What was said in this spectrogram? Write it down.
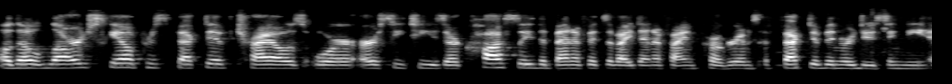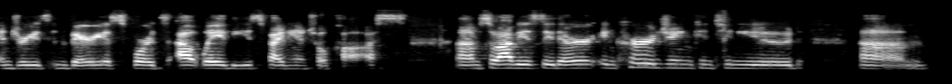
Although large scale prospective trials or RCTs are costly, the benefits of identifying programs effective in reducing knee injuries in various sports outweigh these financial costs. Um, so, obviously, they're encouraging continued um,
